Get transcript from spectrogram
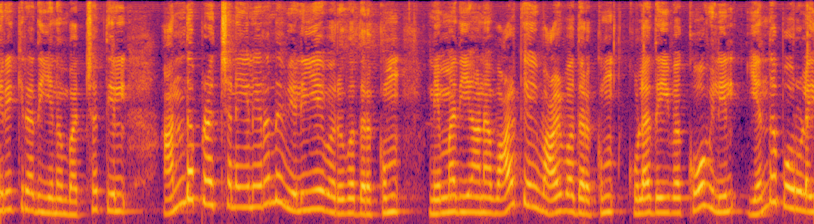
இருக்கிறது எனும் பட்சத்தில் அந்த அந்த பிரச்சனையிலிருந்து வெளியே வருவதற்கும் நிம்மதியான வாழ்க்கையை வாழ்வதற்கும் குலதெய்வ கோவிலில் எந்த பொருளை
